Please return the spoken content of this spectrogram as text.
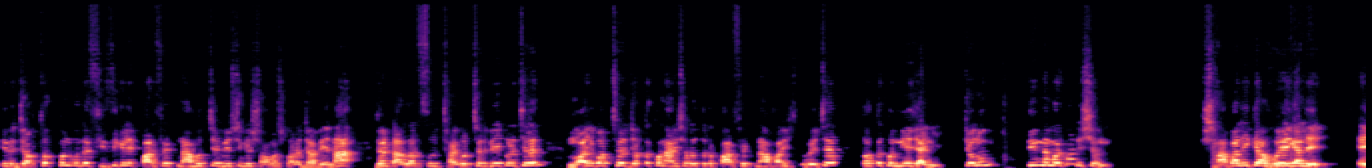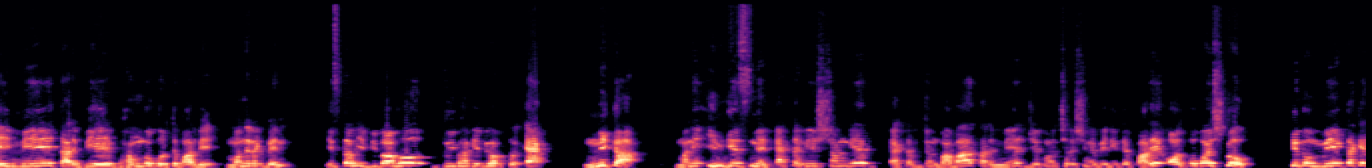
কিন্তু যতক্ষণ পর্যন্ত ফিজিক্যালি পারফেক্ট না হচ্ছে, মেয়ের সঙ্গে সহবাস করা যাবে না। যেমন আল্লাহ রসুল ছয় বছর বিয়ে করেছিলেন, নয় বছর যতক্ষণ আইসার পারফেক্ট না হয়েছে, ততক্ষণ নিয়ে যায়নি। চলুন, তিন নম্বর কন্ডিশন সাবালিকা হয়ে গেলে এই মেয়ে তার বিয়ে ভঙ্গ করতে পারবে। মনে রাখবেন, ইসলামী বিবাহ দুই ভাগে বিভক্ত। এক, নিকা মানে ইনগেজমেন্ট একটা মেয়ের সঙ্গে একটা একজন বাবা, তার মেয়ের যে কোনো ছেলের সঙ্গে বিয়ে দিতে পারে, অল্প বয়স্ক। কিন্তু মেয়েটাকে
